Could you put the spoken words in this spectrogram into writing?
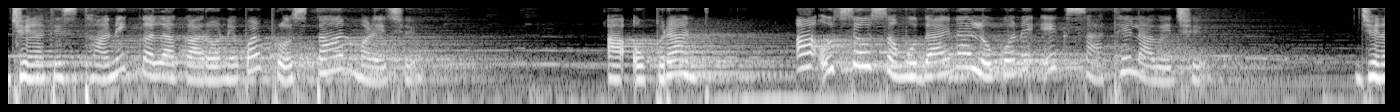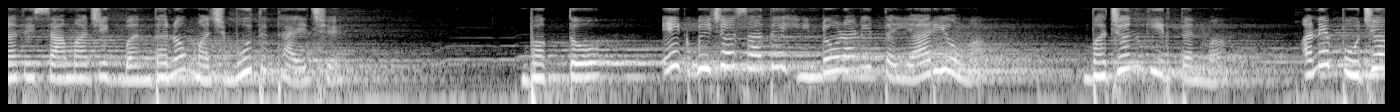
જેનાથી સ્થાનિક કલાકારોને પણ પ્રોત્સાહન મળે છે. આ ઉપરાંત, આ ઉત્સવ સમુદાયના લોકોને એક સાથે લાવે છે. જેનાથી સામાજિક બંધનો મજબૂત થાય છે. ભક્તો એકબીજા સાથે હિંડોળાની તૈયારીઓમાં, ભજન કીર્તનમાં અને પૂજા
